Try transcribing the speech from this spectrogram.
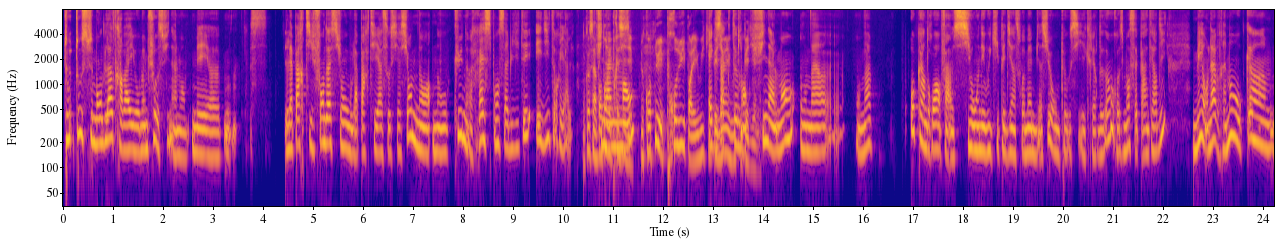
Tout, tout ce monde-là travaille aux mêmes choses finalement. Mais euh, la partie fondation ou la partie association n'ont aucune responsabilité éditoriale. Donc ça c'est important de le préciser. Le contenu est produit par les Wikipédiens et. Wikipédiennes. Finalement, on a, on a aucun droit. Enfin, si on est Wikipédien soi-même, bien sûr, on peut aussi écrire dedans. Heureusement, c'est pas interdit. Mais on n'a vraiment aucun,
